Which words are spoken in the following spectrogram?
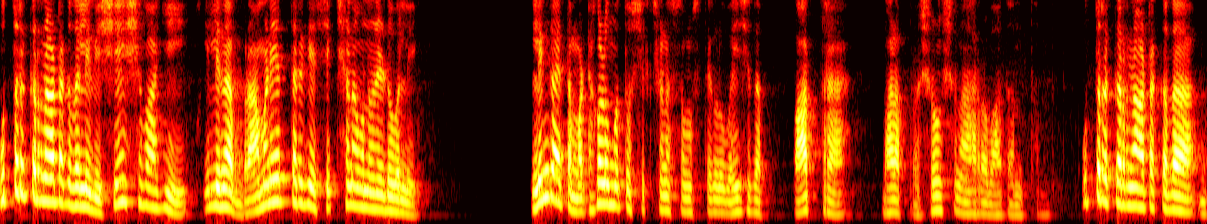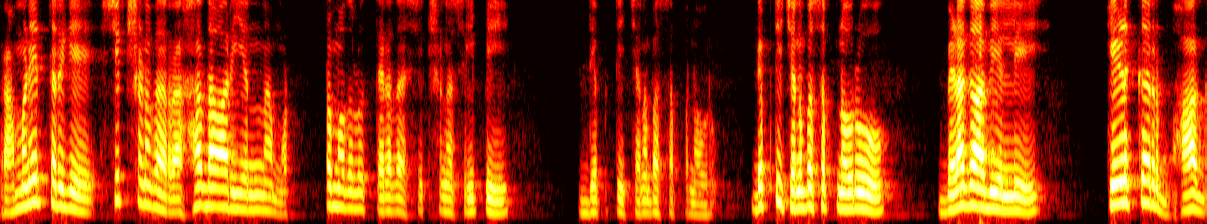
ಉತ್ತರ ಕರ್ನಾಟಕದಲ್ಲಿ ವಿಶೇಷವಾಗಿ ಇಲ್ಲಿನ ಬ್ರಾಹ್ಮಣೇತರಿಗೆ ಶಿಕ್ಷಣವನ್ನು ನೀಡುವಲ್ಲಿ ಲಿಂಗಾಯತ ಮಠಗಳು ಮತ್ತು ಶಿಕ್ಷಣ ಸಂಸ್ಥೆಗಳು ವಹಿಸಿದ ಪಾತ್ರ ಬಹಳ ಪ್ರಶಂಸನಾರ್ಹವಾದಂಥದ್ದು. ಉತ್ತರ ಕರ್ನಾಟಕದ ಬ್ರಾಹ್ಮಣೇತರಿಗೆ ಶಿಕ್ಷಣದ ರಹದಾರಿಯನ್ನು ಮೊಟ್ಟ ಮೊದಲು ತೆರೆದ ಶಿಕ್ಷಣ ಶಿಲ್ಪಿ ಡೆಪ್ಟಿ ಚನ್ನಬಸಪ್ಪನವರು. ಡೆಪ್ಟಿ ಚನ್ನಬಸಪ್ಪನವರು ಬೆಳಗಾವಿಯಲ್ಲಿ ಕೇಳ್ಕರ್ ಭಾಗ್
